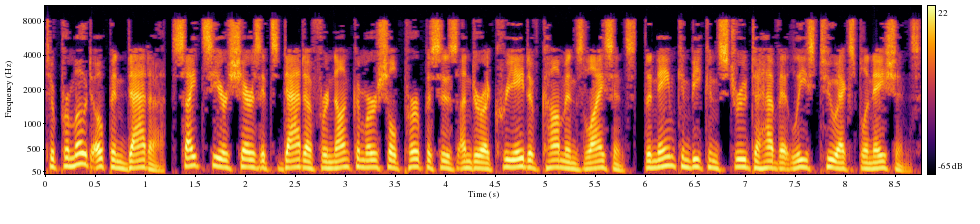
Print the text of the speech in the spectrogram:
To promote open data, CiteSeer shares its data for noncommercial purposes under a Creative Commons license. The name can be construed to have at least two explanations.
